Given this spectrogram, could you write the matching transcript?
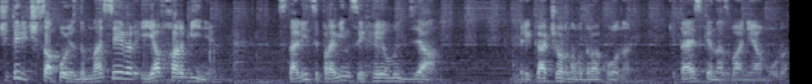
4 часа поездом на север, и я в Харбине, столице провинции Хэйлунцзян. Река Черного Дракона, китайское название Амура.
